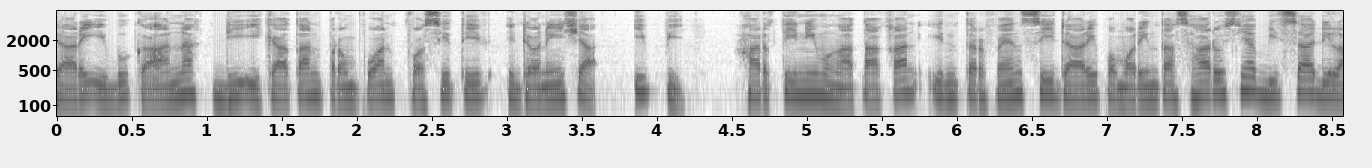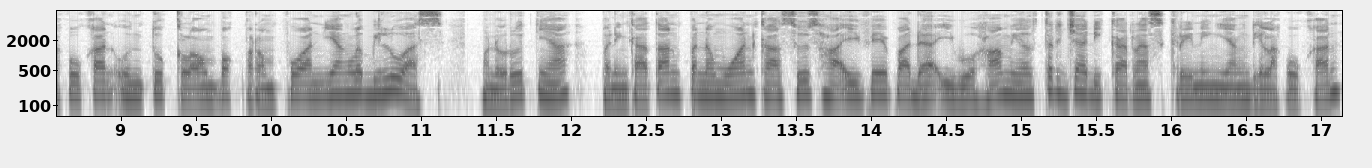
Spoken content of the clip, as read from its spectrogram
dari Ibu ke Anak di Ikatan Perempuan Positif Indonesia IPI Hartini mengatakan intervensi dari pemerintah seharusnya bisa dilakukan untuk kelompok perempuan yang lebih luas. Menurutnya, peningkatan penemuan kasus HIV pada ibu hamil terjadi karena screening yang dilakukan,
